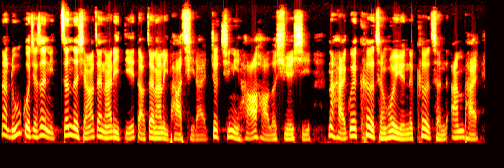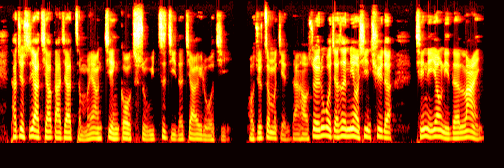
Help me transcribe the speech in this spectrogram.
那如果假设你真的想要在哪里跌倒，在哪里爬起来，就请你好好的学习。那海龟课程会员的课程的安排，它就是要教大家怎么样建构属于自己的交易逻辑，哦，就这么简单哈。所以如果假设你有兴趣的，请你用你的 LINE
